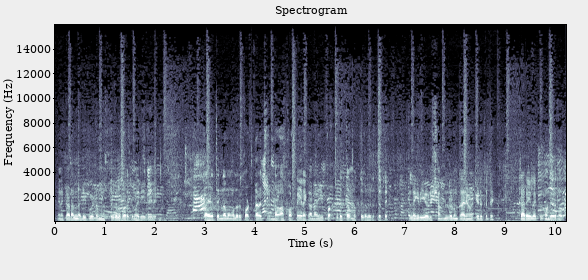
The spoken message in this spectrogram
ഇങ്ങനെ കടലിനടിയിൽ പോയിട്ട് മുത്തുകൾ പറക്കുന്ന രീതിയിൽ. കഴുത്തിന്റെ മുകളിൽ ഒരു കൊട്ട വെച്ചിട്ടുണ്ടാവും ആ കൊട്ടയിലേക്കാണ് ഈ എടുത്ത മുത്തുകൾ എടുത്തിട്ട് അല്ലെങ്കിൽ ഈ ഒരു ശംഖുകളും കാര്യങ്ങളൊക്കെ എടുത്തിട്ട് കരയിലേക്ക് കൊണ്ടുവരുന്നത്.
